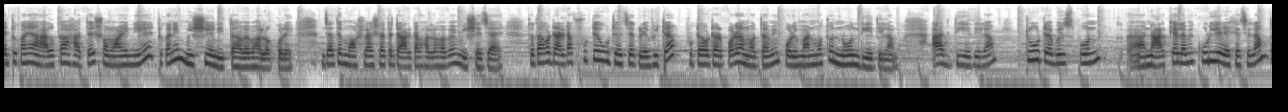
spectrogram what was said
একটুখানি হালকা হাতে সময় নিয়ে একটুখানি মিশিয়ে নিতে হবে ভালো করে, যাতে মশলার সাথে ডালটা ভালোভাবে মিশে যায়। তো দেখো ডালটা ফুটে উঠেছে গ্রেভিটা, ফুটে ওঠার পরে ওর মধ্যে আমি পরিমাণ মতো নুন দিয়ে দিলাম। আর দিয়ে দিলাম টু টেবিল স্পুন নারকেল আমি কুড়িয়ে রেখেছিলাম, তো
